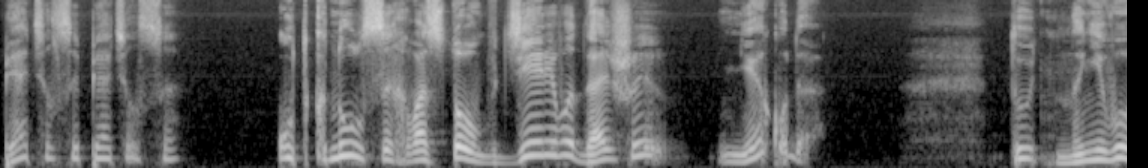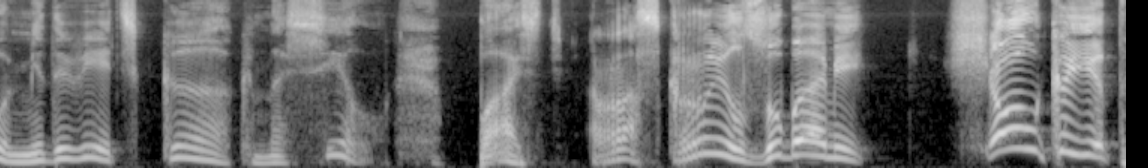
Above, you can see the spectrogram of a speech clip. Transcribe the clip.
Пятился, пятился, уткнулся хвостом в дерево, дальше некуда. Тут на него медведь как насел, пасть раскрыл зубами, щелкает,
